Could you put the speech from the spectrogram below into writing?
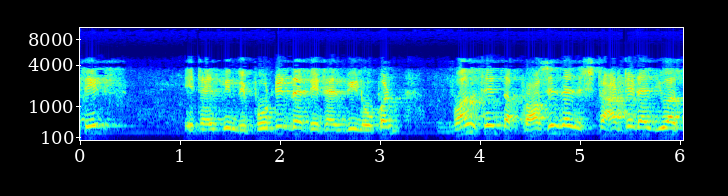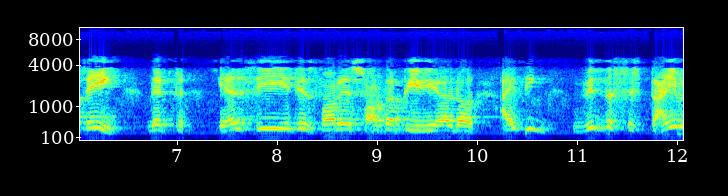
states, it has been reported that it has been opened. Once it, the process has started, as you are saying, that LC, it is for a shorter period, or I think with the time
